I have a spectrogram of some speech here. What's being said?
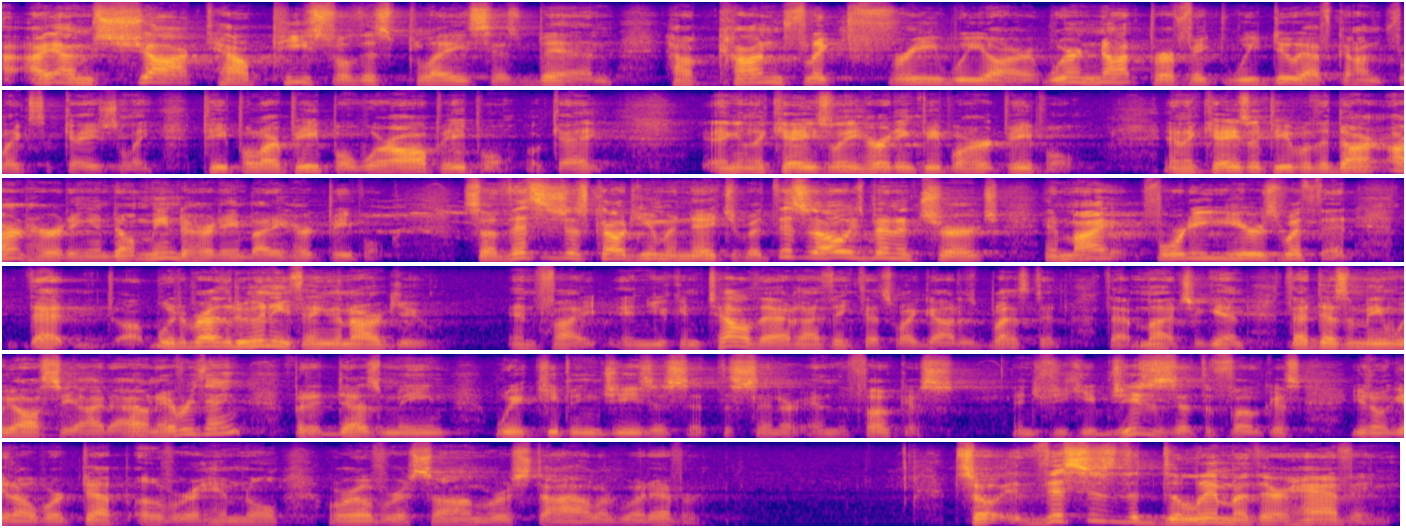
I am shocked how peaceful this place has been, how conflict free we are. We're not perfect. We do have conflicts occasionally. People are people. We're all people, okay? And occasionally, hurting people hurt people. And occasionally, people that aren't, hurting and don't mean to hurt anybody hurt people. So, this is just called human nature. But this has always been a church in my 40 years with it that would rather do anything than argue and fight. And you can tell that, and I think that's why God has blessed it that much. Again, that doesn't mean we all see eye to eye on everything, but it does mean we're keeping Jesus at the center and the focus. And if you keep Jesus at the focus, you don't get all worked up over a hymnal or over a song or a style or whatever. So, this is the dilemma they're having.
